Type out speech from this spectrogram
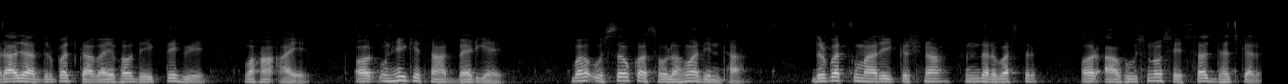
राजा द्रुपद का वैभव देखते हुए वहाँ आए और उन्हीं के साथ बैठ गए। वह उत्सव का सोलहवा दिन था। द्रुपद कुमारी कृष्णा सुंदर वस्त्र और आभूषणों से सज धज कर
